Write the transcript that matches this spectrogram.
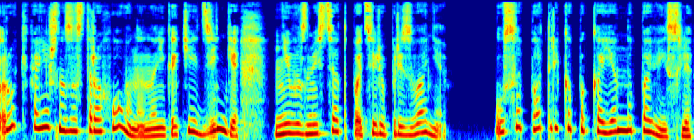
Руки, конечно, застрахованы, но никакие деньги не возместят потерю призвания. Усы Патрика покаянно повисли,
